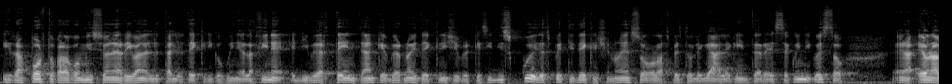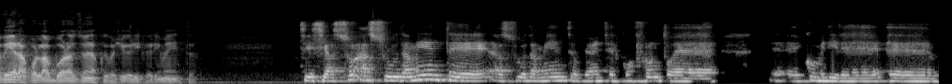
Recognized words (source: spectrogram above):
il, rapporto con la commissione arriva nel dettaglio tecnico, quindi alla fine è divertente anche per noi tecnici perché si discute di aspetti tecnici, non è solo l'aspetto legale che interessa, quindi questo è è una vera collaborazione a cui facevi riferimento. Sì, sì, ass- assolutamente, assolutamente, ovviamente il confronto è eh, come dire, eh,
